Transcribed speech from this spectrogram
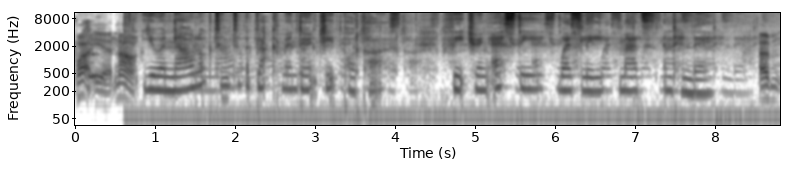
but yeah, no. You are now locked into the Black Men Don't Cheat podcast, featuring SD, Wesley, Mads, and Tunde. Um,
